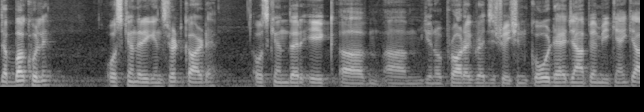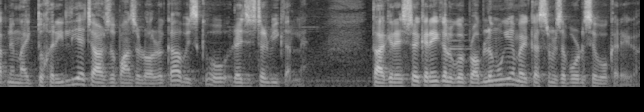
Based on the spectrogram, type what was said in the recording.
डब्बा खोलें, उसके अंदर एक इंसर्ट कार्ड है, उसके अंदर एक you know product registration code है, जहाँ पे हम ये कहें कि आपने माइक तो ख़रीद लिया, चार सौ, पाँच सौ डॉलर का, अब इसको रजिस्टर भी कर लें। ताकि रजिस्टर करें कल कोई प्रॉब्लम होगी हमारे कस्टमर सपोर्ट से वो करेगा।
